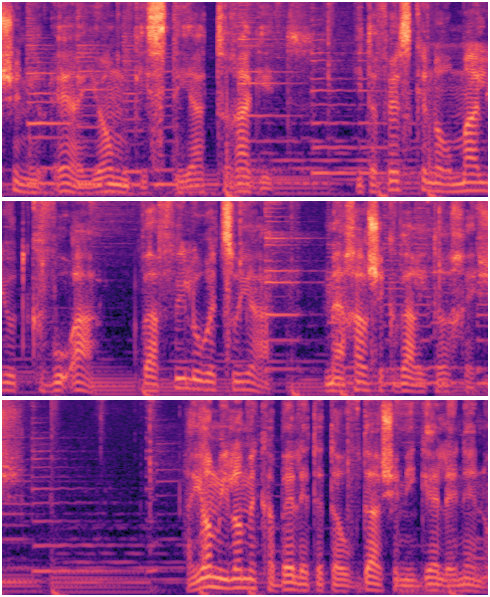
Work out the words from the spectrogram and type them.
שנראה היום כסטייה טרגית, ייתפס כנורמליות קבועה ואפילו רצויה, מאחר שכבר התרחש. היום היא לא מקבלת את העובדה שמיגל איננו,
